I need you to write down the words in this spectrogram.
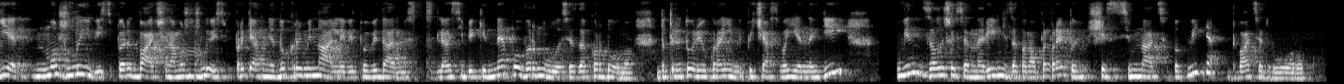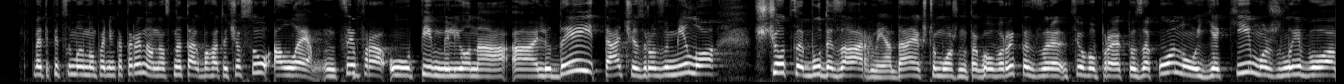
є можливість передбачена можливість притягнення до кримінальної відповідальності для осіб, які не повернулися за кордону до території України під час воєнних дій. Він залишився на рівні законопроекту ще з 17 квітня 2022 року. Давайте підсумуємо, пані Катерина. У нас не так багато часу, але цифра у півмільйона людей. Та чи зрозуміло, що це буде за армія? Да, якщо можна так говорити, з цього проекту закону, які можливо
